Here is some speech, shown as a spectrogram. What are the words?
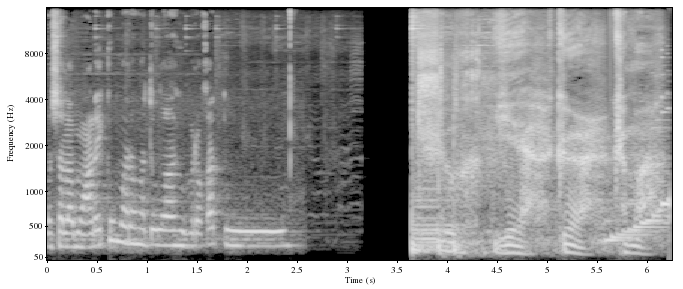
Wassalamualaikum warahmatullahi wabarakatuh. Yeah, girl, come on.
